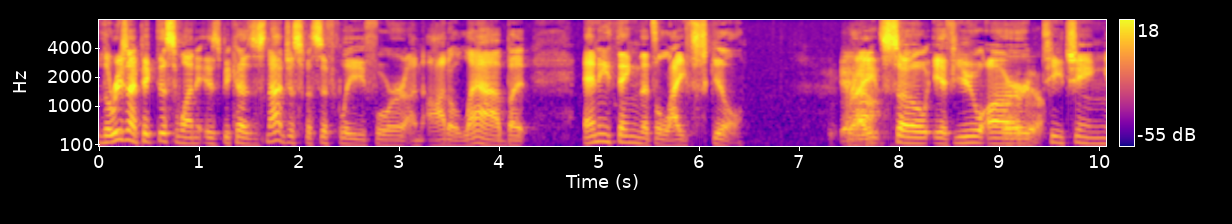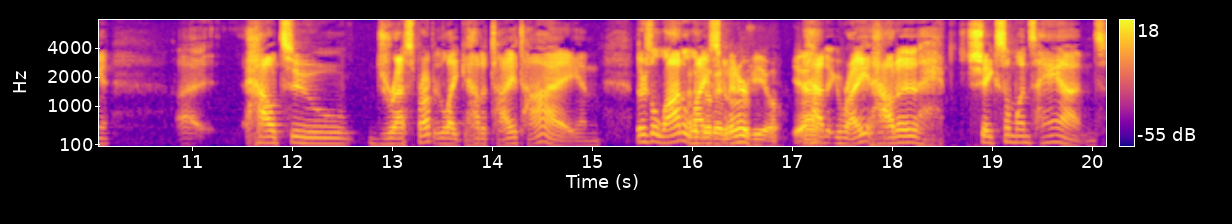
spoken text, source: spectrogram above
The reason I picked this one is because it's not just specifically for an auto lab, but anything that's a life skill, yeah. right? So if you are yeah. teaching, uh, how to dress properly, like how to tie a tie, and there's a lot of How to go life to an interview. Yeah. how to, right? How to shake someone's hand,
